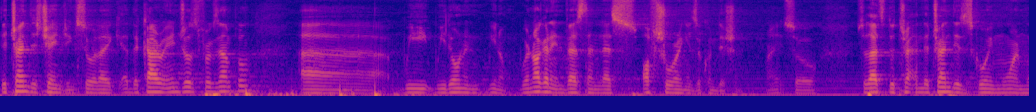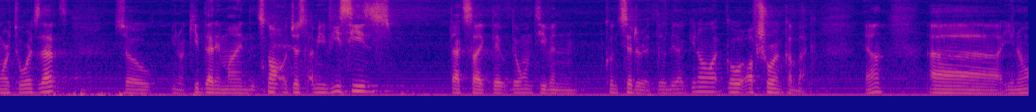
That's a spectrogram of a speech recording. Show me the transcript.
the trend is changing. So like at the Cairo Angels, for example, uh, we we don't in, you know we're not going to invest unless offshoring is a condition, right? So so that's the trend, and the trend is going more and more towards that. So you know keep that in mind. It's not just I mean VCs, that's like they, they won't even consider it. They'll be like you know what, go offshore and come back, yeah, uh, you know,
